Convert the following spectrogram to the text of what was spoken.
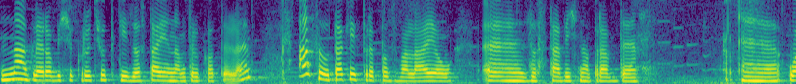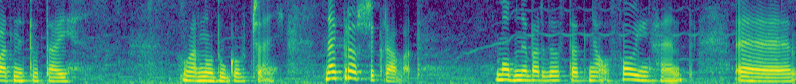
nagle robi się króciutki zostaje nam tylko tyle, a są takie, które pozwalają e, zostawić naprawdę e, ładny tutaj, ładną długą część. Najprostszy krawat, modny bardzo ostatnio, falling hand. E,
